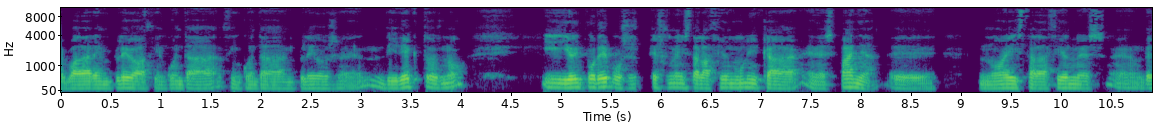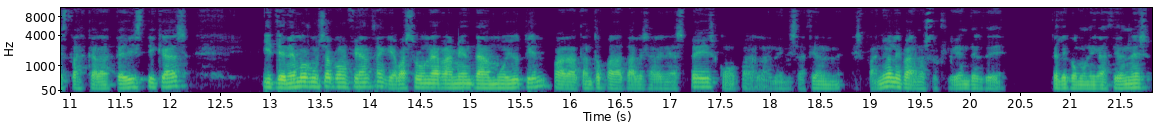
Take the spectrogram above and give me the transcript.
va a dar empleo a 50, 50 empleos eh, directos, ¿no? Y hoy por hoy pues, es una instalación única en España. Eh, no hay instalaciones eh, de estas características y tenemos mucha confianza en que va a ser una herramienta muy útil para tanto para Tales Alenia Space como para la Administración española y para nuestros clientes de telecomunicaciones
